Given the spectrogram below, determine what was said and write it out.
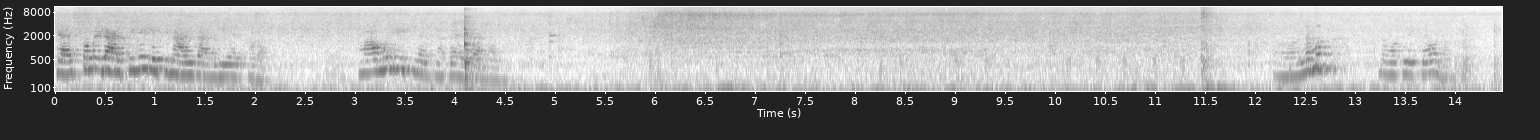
प्याज तो मैं डालती नहीं, लेकिन आज डाल दिया है थोड़ा। मामूली इतना इतना प्याज डालना है। नमक? नमक लेके आओ ना।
